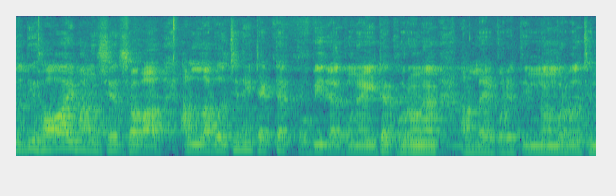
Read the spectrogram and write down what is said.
যদি হয় মানুষের স্বভাব। আল্লাহ বলছেন, এটা একটা কবিরা গুণা এটা করো না। আল্লাহ এরপরে তিন নম্বর বলছেন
